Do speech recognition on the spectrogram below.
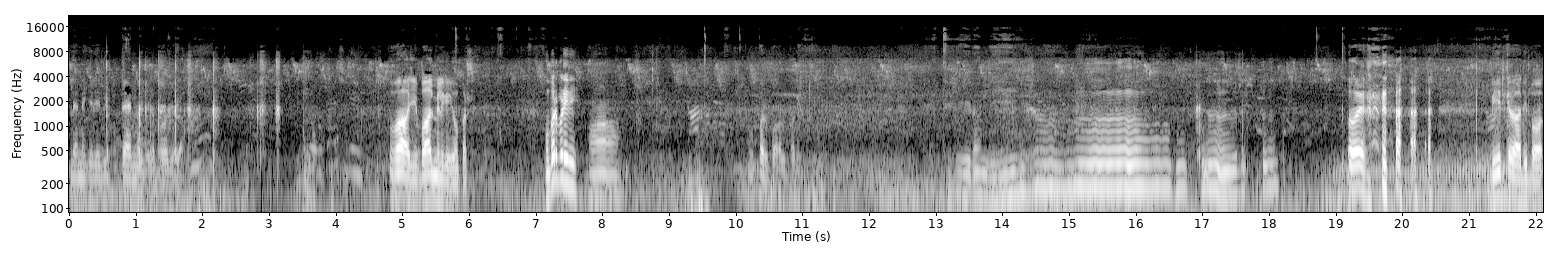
لینے کے لیے بھی ٹائم لگے گا بہت زیادہ۔ واہ جی بال مل گئی اوپر سے۔ اوپر پڑی تھی؟ ہاں۔ اوپر بال پڑی۔ اوئے۔ بیٹ کروا دی بال۔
